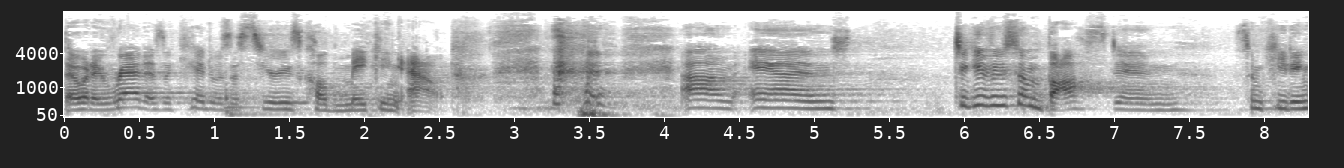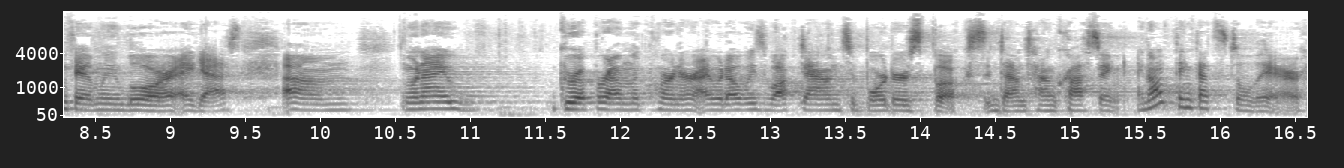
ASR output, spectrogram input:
that what I read as a kid was a series called Making Out. um, and to give you some Boston, some Keating family lore, I guess, um, when I grew up around the corner, I would always walk down to Borders Books in downtown Crossing. I don't think that's still there.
